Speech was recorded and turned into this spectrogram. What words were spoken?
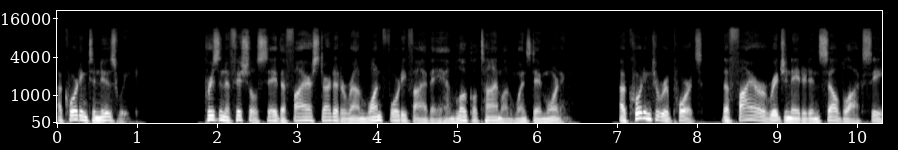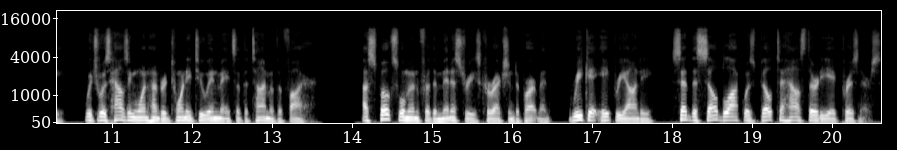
according to Newsweek. Prison officials say the fire started around 1:45 a.m. local time on Wednesday morning. According to reports, the fire originated in cell block C, which was housing 122 inmates at the time of the fire. A spokeswoman for the ministry's correction department, Rika Aprianti, said the cell block was built to house 38 prisoners.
